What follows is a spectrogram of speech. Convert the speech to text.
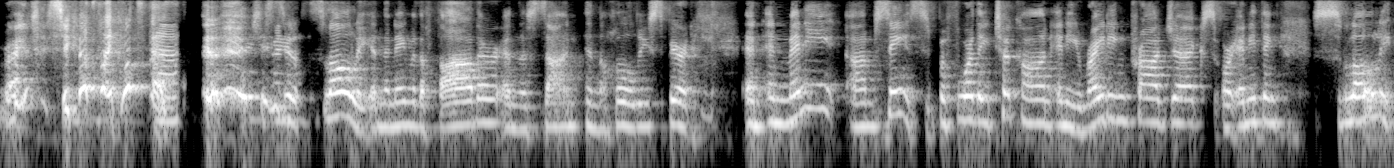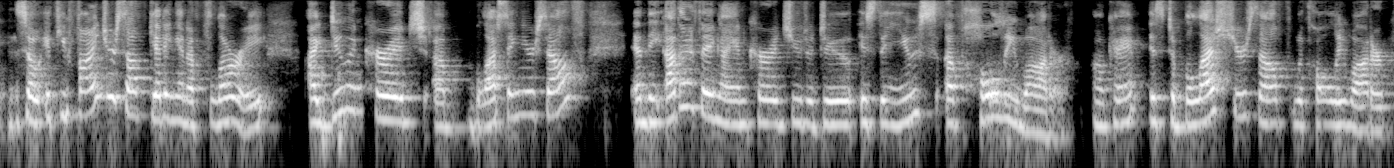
right? She goes like, what's this? Yeah. she says, slowly, in the name of the Father and the Son and the Holy Spirit and, and many um, saints before they took on any writing projects or anything slowly so if you find yourself getting in a flurry i do encourage uh, blessing yourself. And the other thing i encourage you to do is the use of holy water okay? Is to bless yourself with holy water.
